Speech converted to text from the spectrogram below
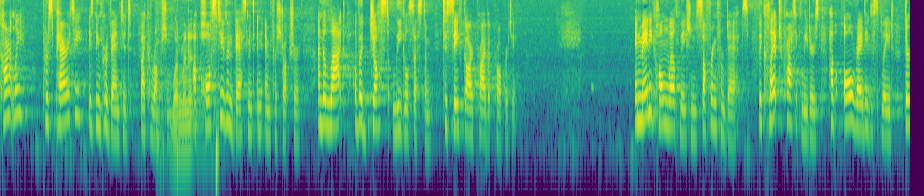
Currently, prosperity is being prevented by corruption, One minute. a paucity of investment in infrastructure, and the lack of a just legal system to safeguard private property. In many Commonwealth nations suffering from debts, the kleptocratic leaders have already displayed their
